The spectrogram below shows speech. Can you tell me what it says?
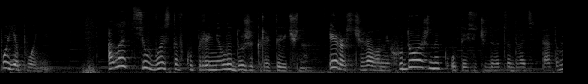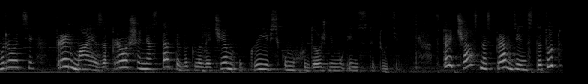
по Японії. Але цю виставку прийняли дуже критично. І розчарований художник у 1925 році приймає запрошення стати викладачем у Київському художньому інституті. В той час насправді інститут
